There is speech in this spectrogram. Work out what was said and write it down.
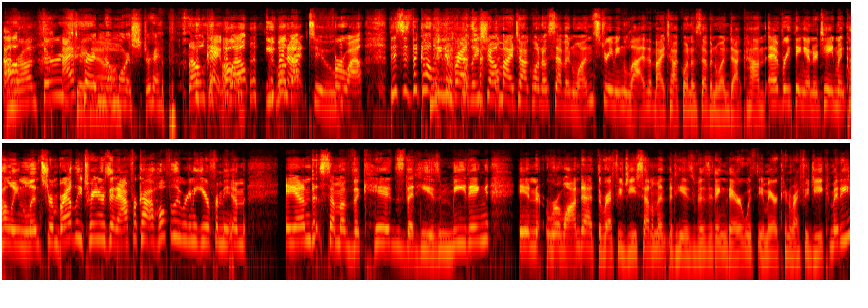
We're on Thursday. I heard now. no more strip. Okay. Well, you've been that up too. for a while. This is the Colleen and Bradley Show, My Talk 1071, streaming live at MyTalk1071.com. Everything Entertainment. Colleen Lindstrom, Bradley Traynor's in Africa. Hopefully, we're going to hear from him and some of the kids that he is meeting in Rwanda at the refugee settlement that he is visiting there with the American Refugee Committee.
